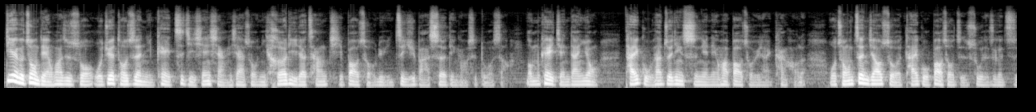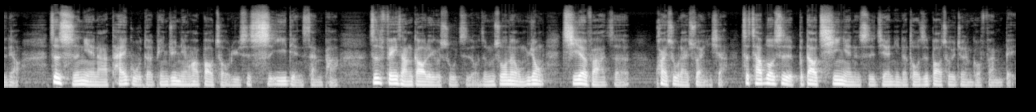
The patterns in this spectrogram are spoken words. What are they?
第二个重点的话是说，我觉得投资人你可以自己先想一下，说你合理的长期报酬率，你自己去把它设定好是多少。我们可以简单用。台股它最近十年年化报酬率来看好了，我从证交所台股报酬指数的这个资料，这十年啊台股的平均年化报酬率是十一点三趴，这是非常高的一个数字哦。怎么说呢？我们用七二法则快速来算一下，这差不多是不到七年的时间，你的投资报酬率就能够翻倍。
